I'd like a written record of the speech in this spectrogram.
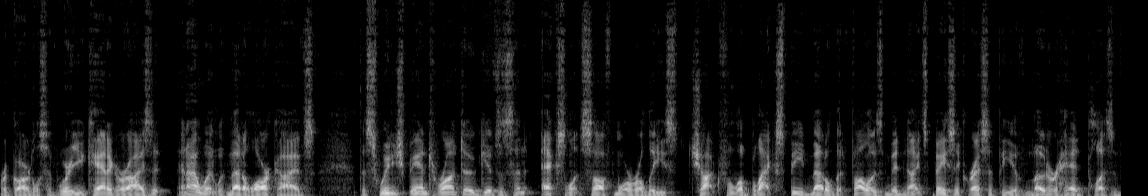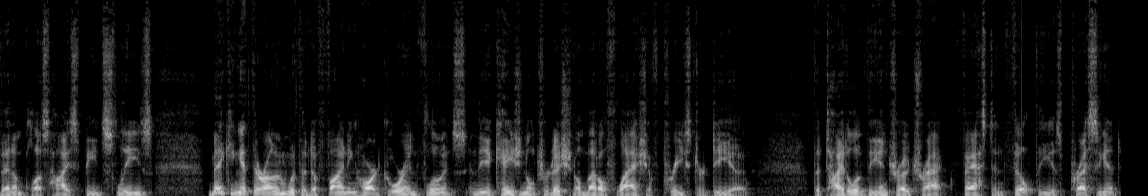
Regardless of where you categorize it, and I went with Metal Archives, the Swedish band Toronto gives us an excellent sophomore release, chock full of black speed metal that follows Midnight's basic recipe of Motorhead plus Venom plus high speed sleaze, making it their own with a defining hardcore influence and the occasional traditional metal flash of Priest or Dio. The title of the intro track, Fast and Filthy, is prescient,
